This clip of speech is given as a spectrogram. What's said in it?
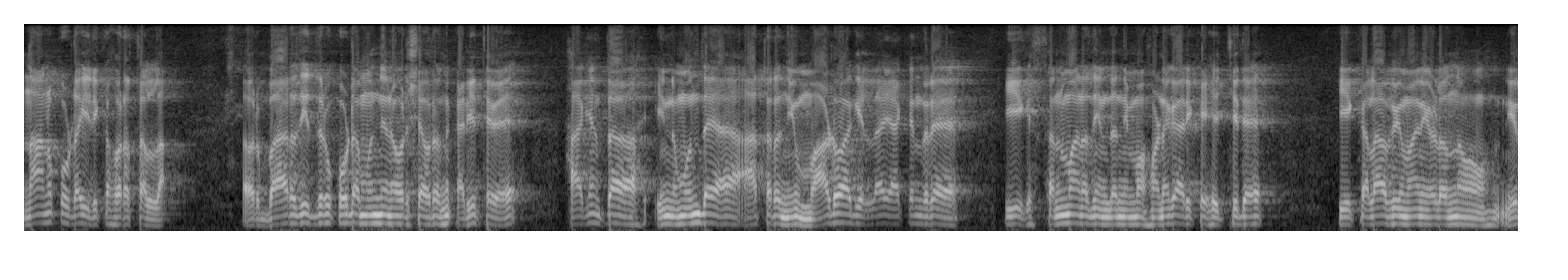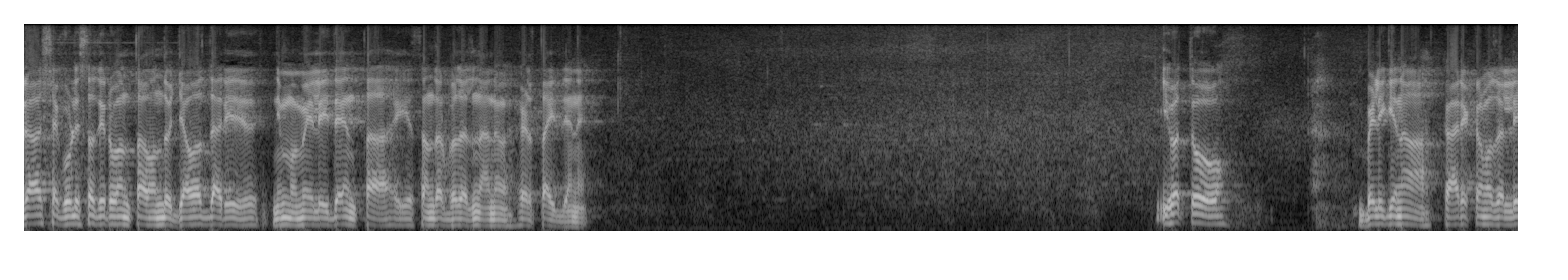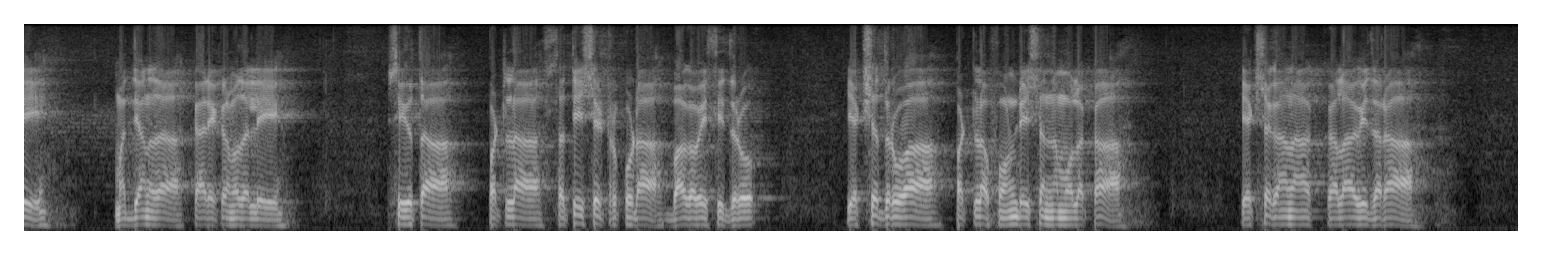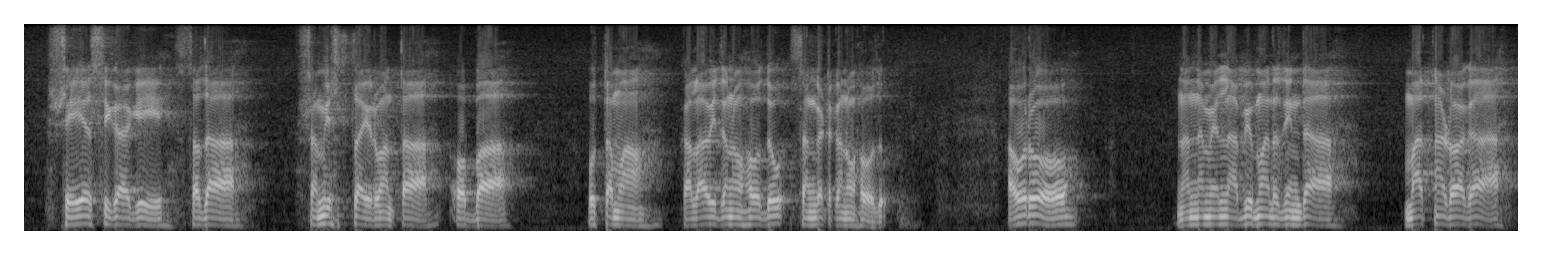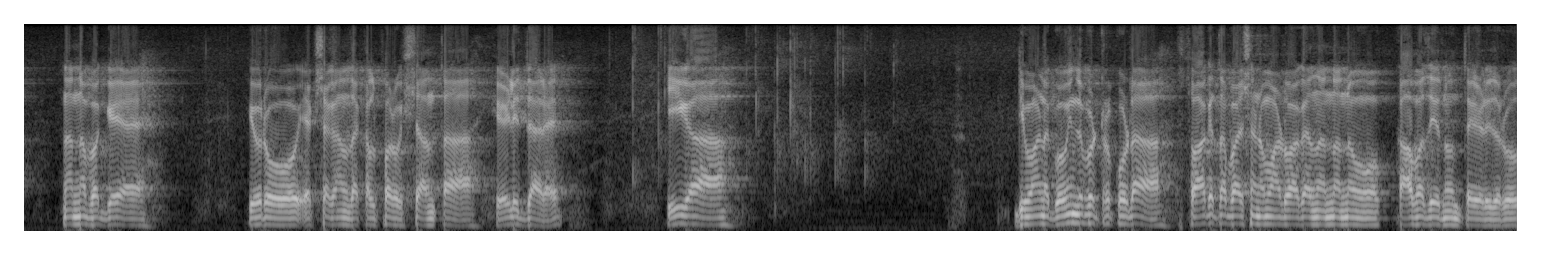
ನಾನು ಕೂಡ ಇದಕ್ಕೆ ಹೊರತಲ್ಲ. ಅವರು ಬಾರದಿದ್ದರೂ ಕೂಡ ಮುಂದಿನ ವರ್ಷ ಅವರನ್ನು ಕರೀತೇವೆ ಹಾಗೆಂತ ಇನ್ನು ಮುಂದೆ ಆ ಥರ ನೀವು ಮಾಡುವಾಗಿಲ್ಲ. ಯಾಕೆಂದರೆ ಈ ಸನ್ಮಾನದಿಂದ ನಿಮ್ಮ ಹೊಣೆಗಾರಿಕೆ ಹೆಚ್ಚಿದೆ. ಈ ಕಲಾಭಿಮಾನಿಗಳನ್ನು ನಿರಾಶೆಗೊಳಿಸದಿರುವಂಥ ಒಂದು ಜವಾಬ್ದಾರಿ ನಿಮ್ಮ ಮೇಲೆ ಇದೆ ಅಂತ ಈ ಸಂದರ್ಭದಲ್ಲಿ ನಾನು ಹೇಳ್ತಾ ಇದ್ದೇನೆ. ಇವತ್ತು ಬೆಳಗಿನ ಕಾರ್ಯಕ್ರಮದಲ್ಲಿ, ಮಧ್ಯಾಹ್ನದ ಕಾರ್ಯಕ್ರಮದಲ್ಲಿ ಶ್ರೀಯುತ ಪಟ್ಲ ಸತೀಶ್ ಶೆಟ್ಟರು ಕೂಡ ಭಾಗವಹಿಸಿದ್ದರು. ಯಕ್ಷಧ್ರುವ ಪಟ್ಲ ಫೌಂಡೇಶನ್ನ ಮೂಲಕ ಯಕ್ಷಗಾನ ಕಲಾವಿದರ ಶ್ರೇಯಸ್ಸಿಗಾಗಿ ಸದಾ ಶ್ರಮಿಸ್ತಾ ಇರುವಂಥ ಒಬ್ಬ ಉತ್ತಮ ಕಲಾವಿದನೂ ಹೌದು, ಸಂಘಟಕನೂ ಹೌದು. ಅವರು ನನ್ನ ಮೇಲಿನ ಅಭಿಮಾನದಿಂದ ಮಾತನಾಡುವಾಗ ನನ್ನ ಬಗ್ಗೆ ಇವರು ಯಕ್ಷಗಾನದ ಕಲ್ಪವೃಕ್ಷ ಅಂತ ಹೇಳಿದ್ದಾರೆ. ಈಗ ದಿವಾಣ ಗೋವಿಂದ ಭಟ್ರು ಕೂಡ ಸ್ವಾಗತ ಭಾಷಣ ಮಾಡುವಾಗ ನನ್ನನ್ನು ಕಾಮಧೇನು ಅಂತ ಹೇಳಿದರು.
